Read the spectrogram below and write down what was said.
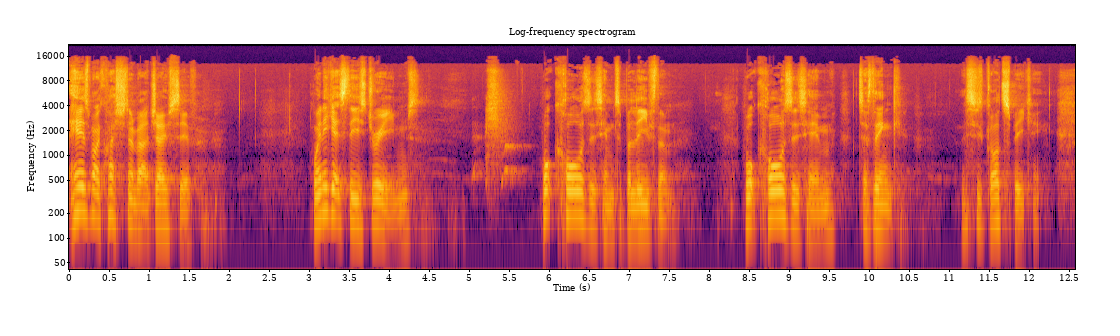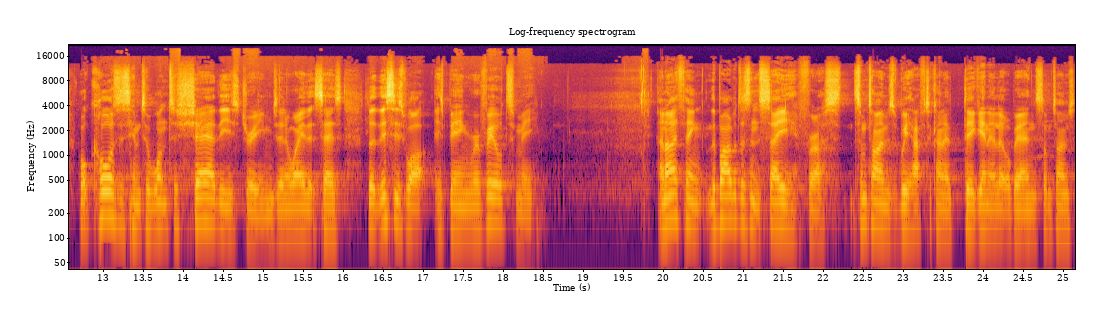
here's my question about Joseph. When he gets these dreams, what causes him to believe them? What causes him to think, this is God speaking? What causes him to want to share these dreams in a way that says, look, this is what is being revealed to me? And I think the Bible doesn't say for us, sometimes we have to kind of dig in a little bit and sometimes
